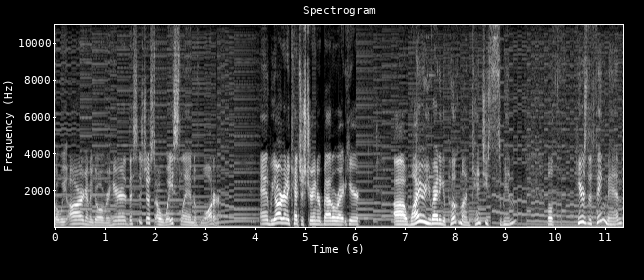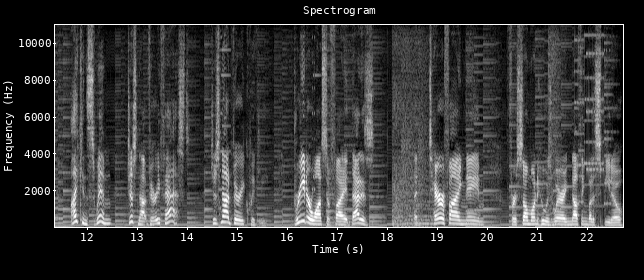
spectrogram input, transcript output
but we are gonna go over here. This is just a wasteland of water. And we are gonna catch a strainer battle right here. Uh, why are you riding a Pokemon? Can't you swim? Well, here's the thing, man. I can swim, just not very fast just not very quickly. Breeder wants to fight. That is a terrifying name for someone who is wearing nothing but a Speedo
